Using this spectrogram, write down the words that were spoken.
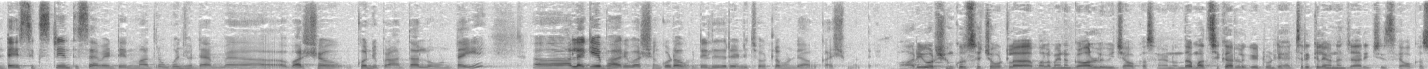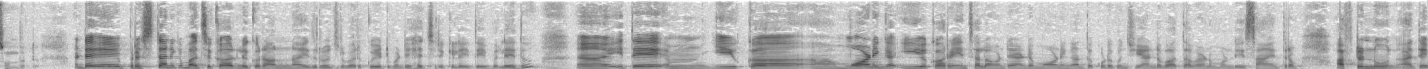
అంటే సిక్స్టీన్త్ సెవెంటీన్త్ మాత్రం కొంచెం టైం వర్షం కొన్ని ప్రాంతాల్లో ఉంటాయి. అలాగే భారీ వర్షం కూడా ఒకటి లేదా రెండు చోట్ల ఉండే అవకాశం ఉంది. భారీ వర్షం కురిసే చోట్ల బలమైన గాలులు వీచే అవకాశం ఏమైనా ఉందా? మత్స్యకారులకు ఎటువంటి హెచ్చరికలు ఏమైనా జారీ చేసే అవకాశం ఉందట అంటే ప్రస్తుతానికి మత్స్యకారులకు రానున్న ఐదు రోజుల వరకు ఎటువంటి హెచ్చరికలు అయితే ఇవ్వలేదు. అయితే ఈ యొక్క మార్నింగ్ ఈ యొక్క రెయిన్స్ ఎలా ఉంటాయంటే మార్నింగ్ అంతా కూడా కొంచెం ఎండ వాతావరణం ఉండి సాయంత్రం ఆఫ్టర్నూన్ అంటే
